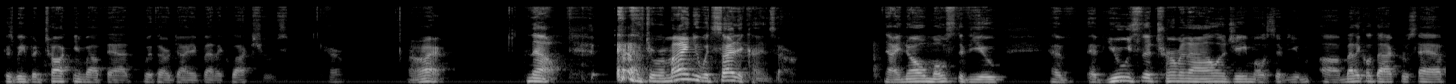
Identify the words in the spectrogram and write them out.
because we've been talking about that with our diabetic lectures. Okay. All right. Now, to remind you what cytokines are, I know most of you have, have used the terminology, most of you uh, medical doctors have,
